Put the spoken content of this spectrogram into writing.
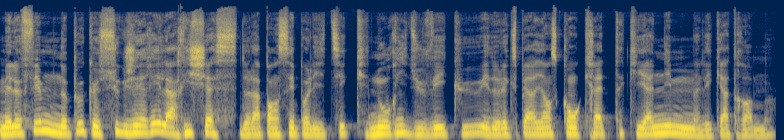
Mais le film ne peut que suggérer la richesse de la pensée politique, nourrie du vécu et de l'expérience concrète qui anime les quatre hommes.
